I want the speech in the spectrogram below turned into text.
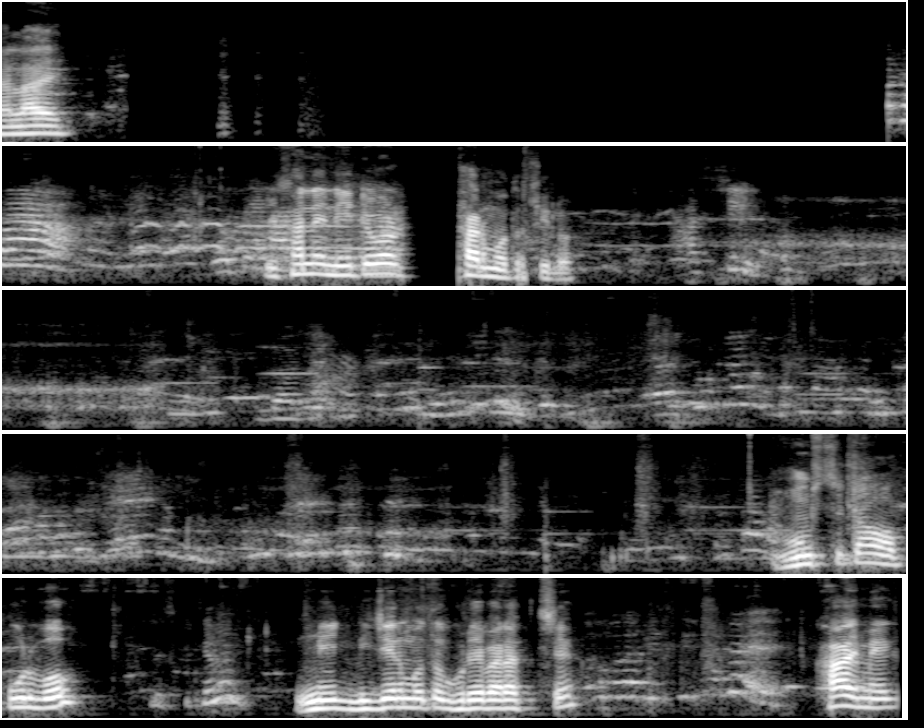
মেলায় এখানে নেটওয়ার্ক মতো ছিল। হোমস্টেটাও অপূর্ব। মেঘ নিজের মতো ঘুরে বেড়াচ্ছে। হাই মেঘ।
